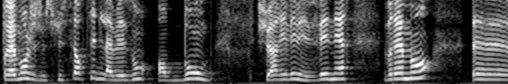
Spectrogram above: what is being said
Vraiment je suis sortie de la maison en bombe. Je suis arrivée mais vénère. Vraiment euh,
